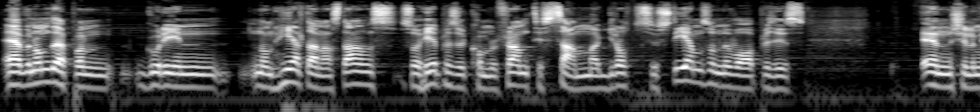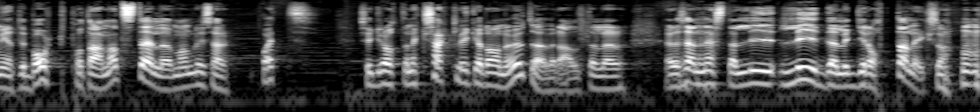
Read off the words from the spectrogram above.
även om det på en, går in någon helt annanstans, så helt plötsligt kommer du fram till samma grottsystem som det var precis en kilometer bort på ett annat ställe. Man blir så här, what? ser grottan exakt likadan ut överallt? Eller är det så nästa li Lidl-grotta liksom?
